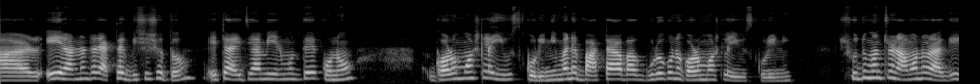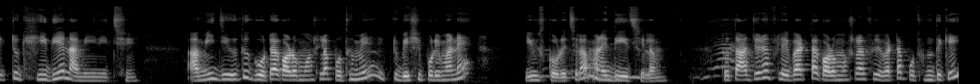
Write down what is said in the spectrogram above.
আর এই রান্নাটার একটা বিশেষত এটাই যে আমি এর মধ্যে কোনো গরম মশলা ইউজ করিনি মানে বাটা বা গুঁড়ো কোনো গরম মশলা ইউজ করিনি। শুধুমাত্র নামানোর আগে একটু ঘি দিয়ে নামিয়ে নিচ্ছি। আমি যেহেতু গোটা গরম মশলা প্রথমে একটু বেশি পরিমাণে ইউজ করেছিলাম মানে দিয়েছিলাম। তো তার জন্য ফ্লেভারটা গরম মশলার ফ্লেভারটা প্রথম থেকেই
